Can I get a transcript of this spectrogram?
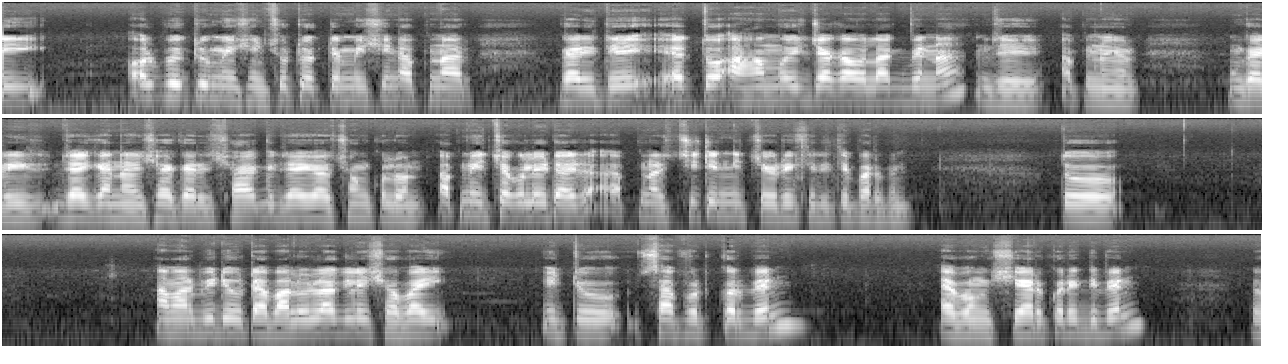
এই অল্প একটু মেশিন, ছোট একটা মেশিন আপনার গাড়িতে এত আহামরি জায়গাও লাগবে না যে আপনার গাড়ির জায়গা নাই, সে গাড়ির জায়গা সংকলন। আপনি ইচ্ছা করলে এটা আপনার সিটের নিচেও রেখে দিতে পারবেন। তো আমার ভিডিওটা ভালো লাগলে সবাই একটু সাপোর্ট করবেন এবং শেয়ার করে দিবেন। তো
